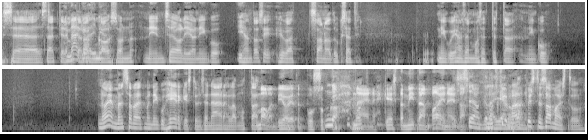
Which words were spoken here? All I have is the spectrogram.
se sä et tiedä, mitä rakkaus on, niin se oli jo niinku ihan tosi hyvät sanotukset. Niinku ihan semmoiset, että niinku, No en mä nyt sano, että mä niinku herkistyn sen äärellä, mutta, Mä olen biojätepussukka. Mä en kestä mitään paineita. Se on kyllä mutta kyllä mä ääni. pystyn samaistumaan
